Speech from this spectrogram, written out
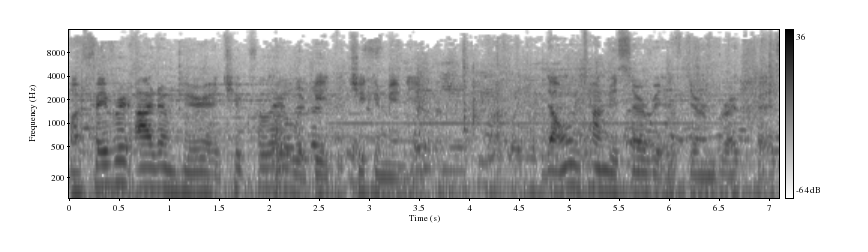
My favorite item here at Chick-fil-A would be the chicken minis. The only time they serve it is during breakfast,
